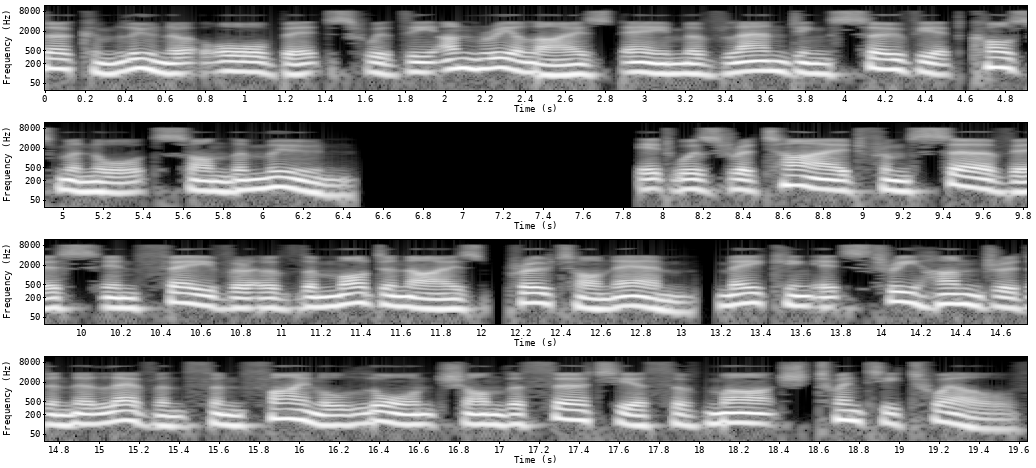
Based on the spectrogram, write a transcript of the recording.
circumlunar orbits with the unrealized aim of landing Soviet cosmonauts on the Moon. It was retired from service in favor of the modernized Proton M, making its 311th and final launch on 30 March 2012.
